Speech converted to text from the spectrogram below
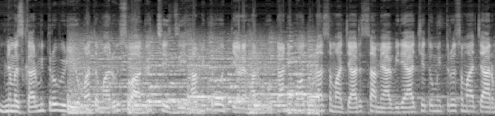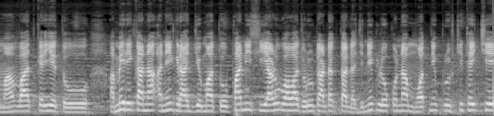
નમસ્કાર મિત્રો, વિડીયોમાં તમારું સ્વાગત છે. જી હા મિત્રો, અત્યારે હાલ મોટા અને મહત્વના સમાચાર સામે આવી રહ્યા છે. તો મિત્રો, સમાચારમાં વાત કરીએ તો અમેરિકાના અનેક રાજ્યોમાં તોફાની શિયાળુ વાવાઝોડું ત્રાટકતા ડઝનેક લોકોના મોતની પુષ્ટિ થઈ છે.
